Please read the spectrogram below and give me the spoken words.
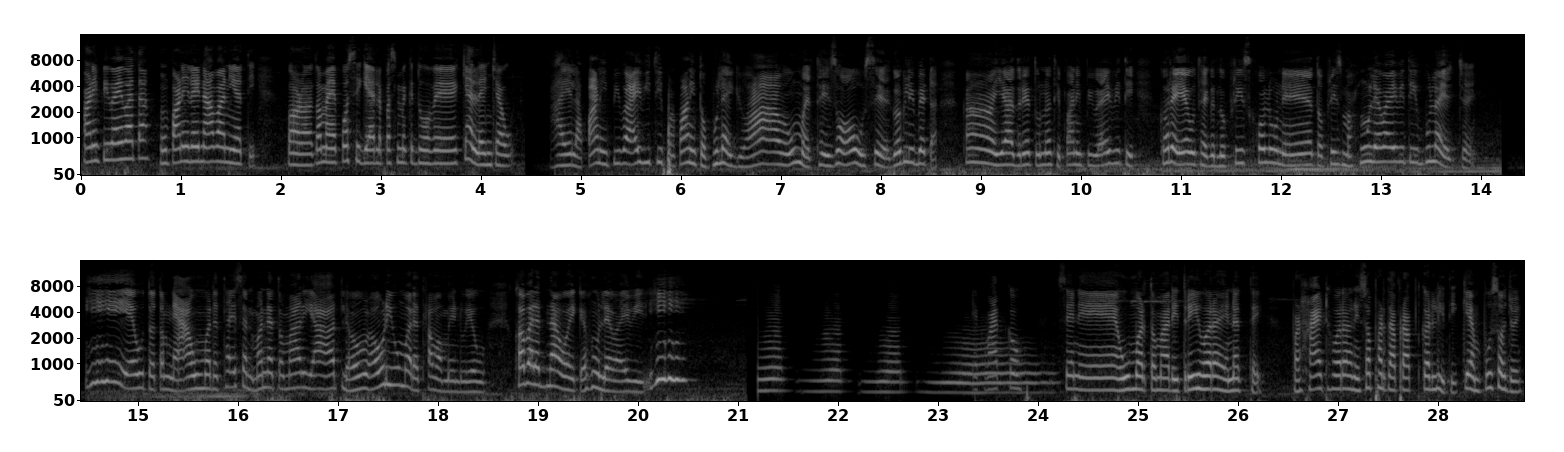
પાણી પીવા આવ્યા હતા. હું પાણી લઈને આવવાની હતી. પણ તમે પહોંચી ગયા એટલે પછી મેં કીધું, હવે ક્યાં લઈને જાઉં? હા, એલા, પાણી પીવા આવી હતી, પણ પાણી તો ભૂલાઈ ગયું. હા, ઉમર થઈ જો, આવું છે. ગગલી બેટા કાં યાદ રહેતું નથી. પાણી પીવા આવી હતી. ઘરે એવું થાય કે ફ્રીજ ખોલું ને તો ફ્રીજમાં હું લેવા આવી હતી? ભૂલાઈ જ જાય. એવું તો તમને આ ઉંમરે થાય છે ને? મને તો મારી આ આટલી અવ- અવળી ઉંમરે થવા માંડ્યું એવું. ખબર જ ના હોય કે હું લેવા આવી. એક વાત કહું, છે ને, ઉંમર તો મારી ત્રીસ વર્ષની નથી થઈ. પણ સાઠ વર્ષની સફળતા પ્રાપ્ત કરી લીધી. કેમ? પૂછો જોઈ.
